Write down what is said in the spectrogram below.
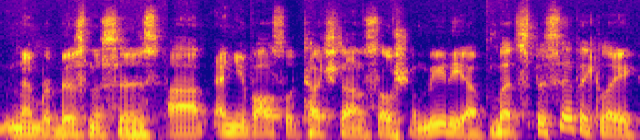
member businesses, uh, and you've also touched on social media. But specifically,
